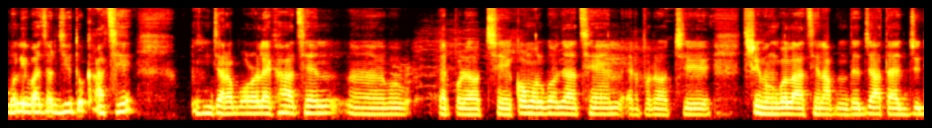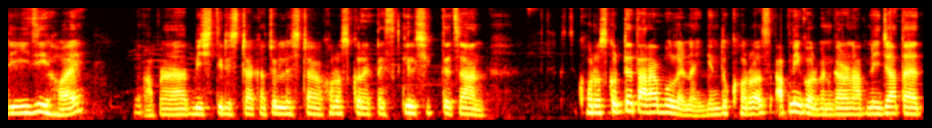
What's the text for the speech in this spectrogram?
মৌলিবাজার যেহেতু কাছে যারা পড়ালেখা আছেন এরপরে হচ্ছে কমলগঞ্জ আছেন, এরপরে হচ্ছে শ্রীমঙ্গল আছেন, আপনাদের যাতায়াত যদি ইজি হয়, আপনারা বিশ, তিরিশ টাকা, চল্লিশ টাকা খরচ করে একটা স্কিল শিখতে চান, খরচ করতে তারা বলে নাই, কিন্তু খরচ আপনি করবেন, কারণ আপনি যাতায়াত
